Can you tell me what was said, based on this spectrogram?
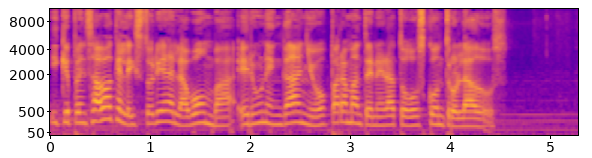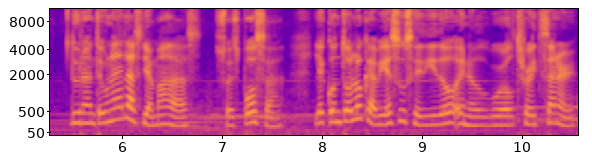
y que pensaba que la historia de la bomba era un engaño para mantener a todos controlados. Durante una de las llamadas, su esposa le contó lo que había sucedido en el World Trade Center,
